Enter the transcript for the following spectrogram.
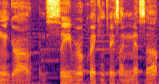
I'm gonna go out and save real quick in case I mess up.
